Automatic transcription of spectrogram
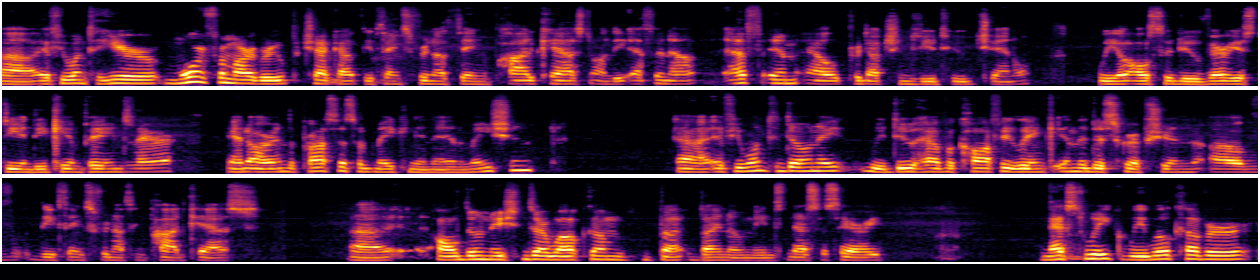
Uh, if you want to hear more from our group, check out the Thanks for Nothing podcast on the FNL, FML Productions YouTube channel. We also do various D&D campaigns there and are in the process of making an animation. Uh, if you want to donate, we do have a coffee link in the description of the Thanks for Nothing podcast. Uh, all donations are welcome, but by no means necessary. Next week, we will cover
